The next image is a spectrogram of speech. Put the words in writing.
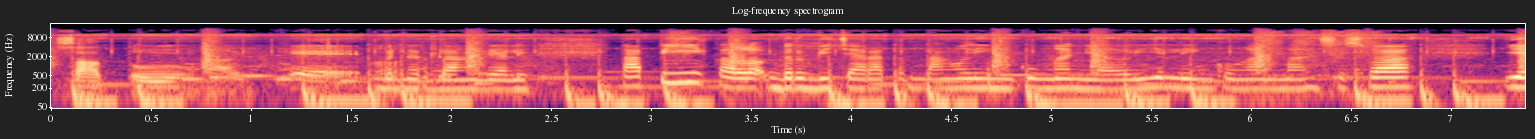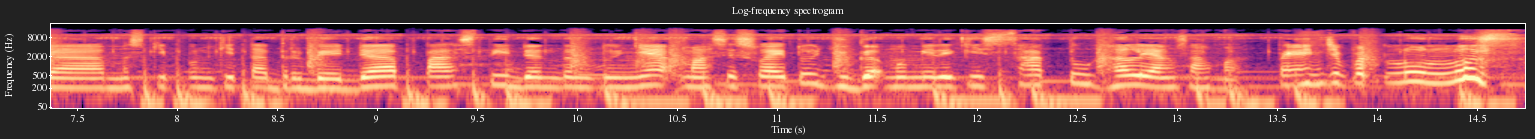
Satu. Bener banget ya Li. Tapi kalau berbicara tentang lingkungan ya Li, lingkungan mahasiswa ya meskipun kita berbeda pasti dan tentunya mahasiswa itu juga memiliki satu hal yang sama pengen cepet lulus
